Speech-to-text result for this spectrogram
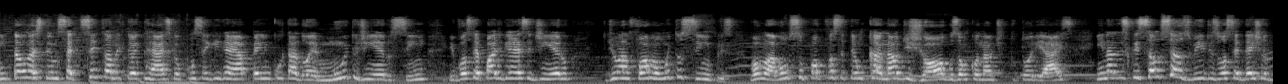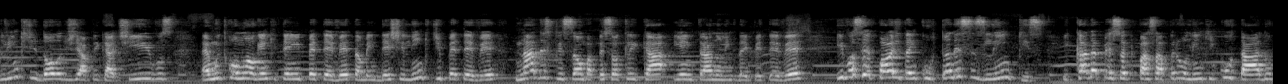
Então nós temos 798 reais que eu consegui ganhar pelo encurtador. É muito dinheiro sim. E você pode ganhar esse dinheiro de uma forma muito simples. Vamos lá, vamos supor que você tem um canal de jogos ou um canal de tutoriais e na descrição dos seus vídeos você deixa o link de download de aplicativos. É muito comum alguém que tem IPTV também deixe link de IPTV na descrição para a pessoa clicar e entrar no link da IPTV. E você pode estar tá encurtando esses links e cada pessoa que passar pelo link encurtado,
